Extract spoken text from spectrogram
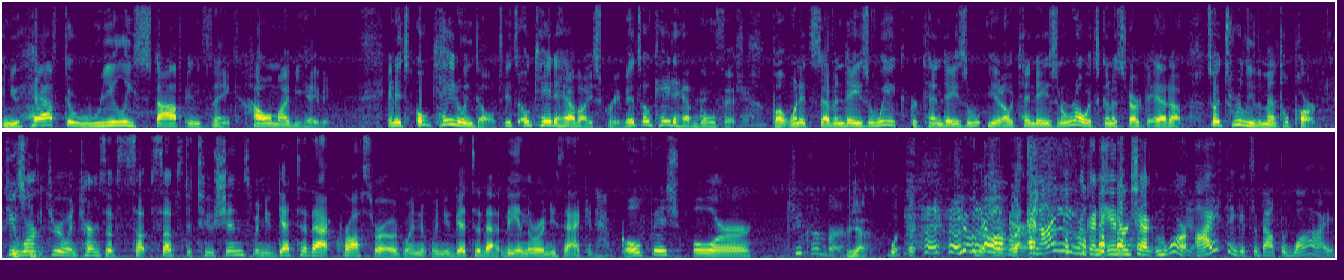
and you have to really stop and think, how am I behaving? And it's okay to indulge. It's okay to have ice cream. It's okay to have goldfish. But when it's seven days a week or ten days, you know, ten days in a row, it's going to start to add up. So it's really the mental part. Do you It's- work through in terms of sub- substitutions when you get to that crossroad, when, when you get to that V in the road and you say, I can have goldfish or cucumber? Yeah. Well, cucumber? and I'm even going to interject more. I think it's about the why.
